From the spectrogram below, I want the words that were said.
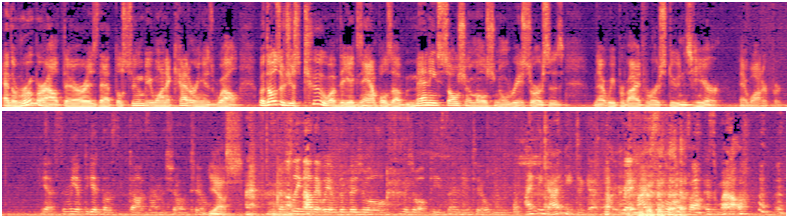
And the rumor out there is that there'll soon be one at Kettering as well. But those are just two of the examples of many social emotional resources that we provide for our students here at Waterford. Yes, and we have to get those dogs on the show too. Yes. Especially now that we have the visual visual piece on YouTube. I think I need to get right. my school as well.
